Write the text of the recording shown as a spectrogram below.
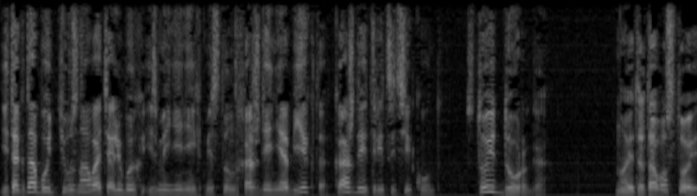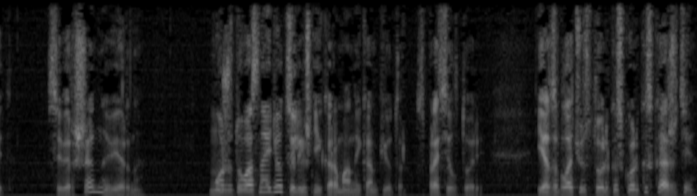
и тогда будете узнавать о любых изменениях местонахождения объекта каждые 30 секунд. Стоит дорого, но это того стоит. Совершенно верно. Может, у вас найдется лишний карманный компьютер? Спросил Тори. Я заплачу столько, сколько скажете.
